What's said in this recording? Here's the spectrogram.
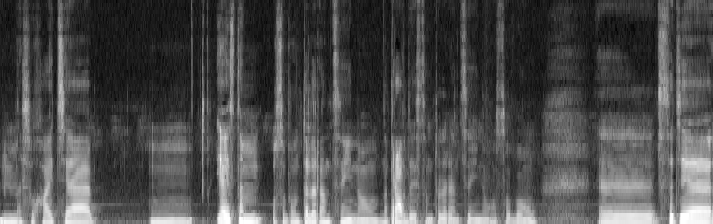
mm, słuchajcie, ja jestem osobą tolerancyjną, naprawdę jestem tolerancyjną osobą. Yy, w zasadzie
